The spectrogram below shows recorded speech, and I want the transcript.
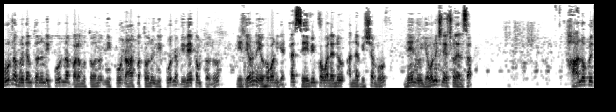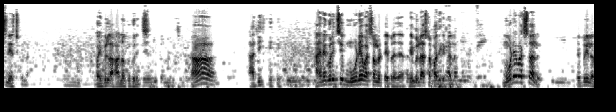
పూర్ణ హృదయంతోను నీ పూర్ణ బలముతోను నీ పూర్ణ ఆత్మతోను నీ పూర్ణ వివేకంతోను నీ దేవుడిని యెహోవాను ఎట్లా సేవింపవాలను అన్న విషయము నేను ఎవరి నుంచి నేర్చుకున్నా తెలుసా? హానోకు నుంచి నేర్చుకున్నా. బైబిల్లో హానోకు గురించి. ఆ అది. ఆయన గురించి మూడే వచనాలు ఉంటాయి బ్రదర్. బైబిల్ రాష్ట్ర పత్రికల్లో మూడే వచనాలు. ఎబ్రిలో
